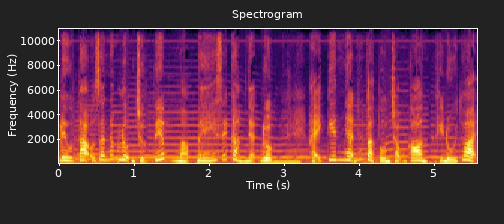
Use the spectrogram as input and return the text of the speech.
đều tạo ra năng lượng trực tiếp mà bé sẽ cảm nhận được. Hãy kiên nhẫn và tôn trọng con khi đối thoại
